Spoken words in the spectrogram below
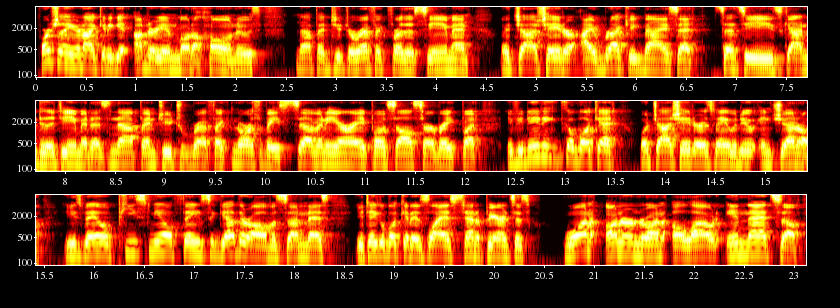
Fortunately, you're not going to get Adrian Morejon, who's not been too terrific for this team. And with Josh Hader, I recognize that since he's gotten to the team, it has not been too terrific, north of a 7 ERA post All Star break. But if you do take a look at what Josh Hader has been able to do in general, he's been able to piecemeal things together all of a sudden as you take a look at his last 10 appearances one unearned run allowed in that. So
